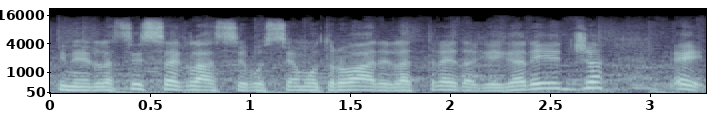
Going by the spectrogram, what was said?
Quindi nella stessa classe possiamo trovare l'atleta che gareggia e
